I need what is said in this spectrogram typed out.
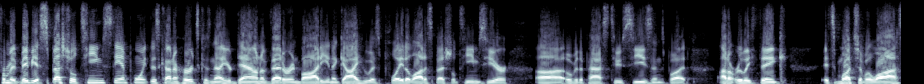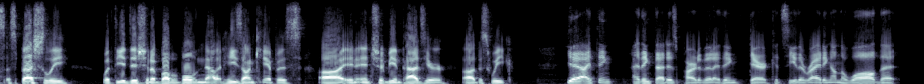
from a, maybe a special team standpoint, this kind of hurts because now you're down a veteran body and a guy who has played a lot of special teams here uh, over the past two seasons. But I don't really think it's much of a loss, especially with the addition of Bubba Bolden now that he's on campus uh, and, and, should be in pads here uh, this week. Yeah, I think I think that is part of it. I think Derek could see the writing on the wall that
